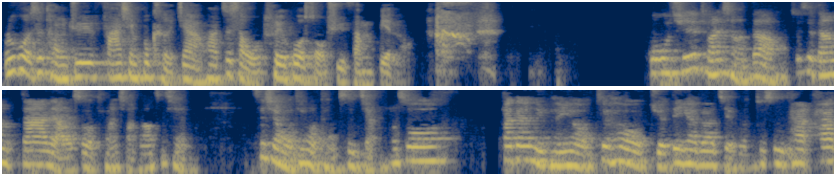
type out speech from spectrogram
如果是同居发现不可嫁的话，至少我退货手续方便了。我我其实突然想到，就是刚刚大家聊的时候，我突然想到之前，之前我听我同事讲，他说。他跟女朋友最后决定要不要结婚，就是他他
